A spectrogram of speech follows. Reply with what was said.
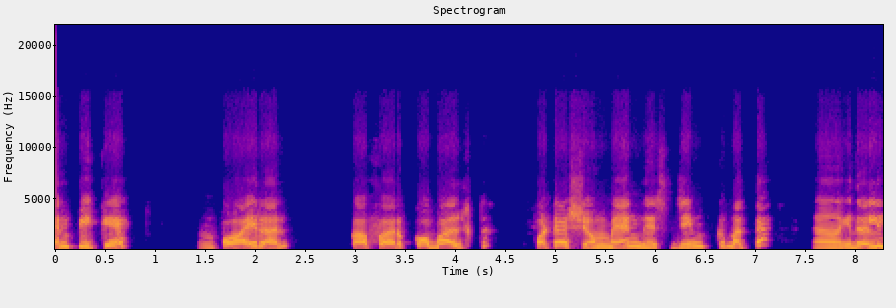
N P K iron, copper, cobalt, potassium, manganese, zinc ಮತ್ತೆ ಇದರಲ್ಲಿ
